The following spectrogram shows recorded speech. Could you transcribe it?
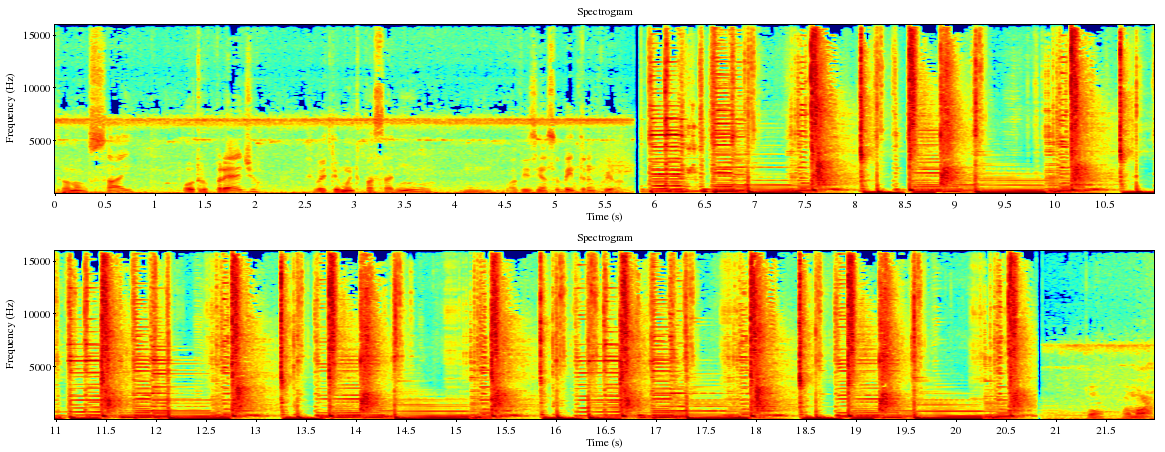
Então não sai outro prédio, vai ter muito passarinho, uma vizinhança bem tranquila. Bom, vamos lá.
